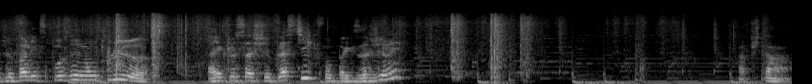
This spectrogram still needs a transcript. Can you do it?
Je vais pas l'exposer non plus euh, avec le sachet plastique, faut pas exagérer. Ah putain.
